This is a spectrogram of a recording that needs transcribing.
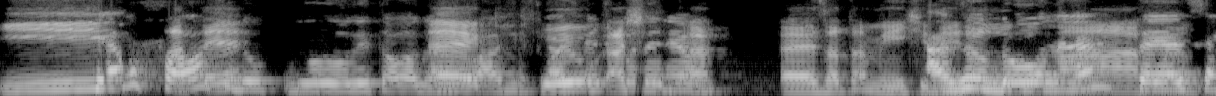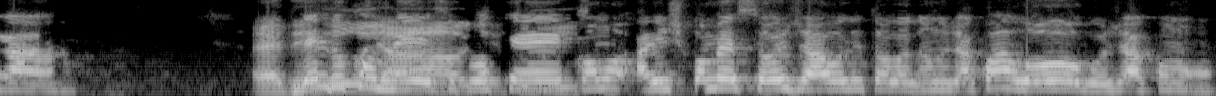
E que é o forte até, do, do Litologando, é, eu acho. Que foi, que acho, poderia... é, exatamente. Ajudou, né? Ter essa é, desde, desde o começo, porque como a gente começou já o Litologando já com a logo, já com,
